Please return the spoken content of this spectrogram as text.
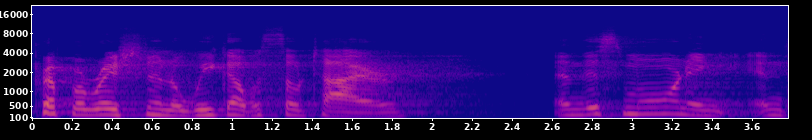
preparation in a week. I was so tired. And this morning, and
